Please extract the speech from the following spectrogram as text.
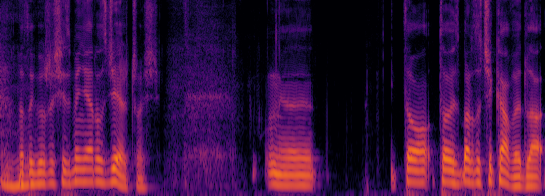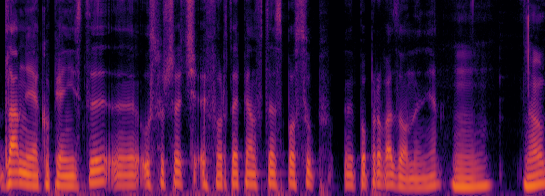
Mhm. dlatego że się zmienia rozdzielczość. Y, I to, to jest bardzo ciekawe dla, dla mnie jako pianisty, y, usłyszeć fortepian w ten sposób poprowadzony, nie? Mm. No,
